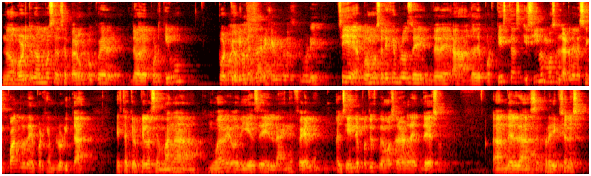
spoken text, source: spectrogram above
No, ahorita nos vamos a separar un poco de, de lo deportivo, porque Podemos ahorita... dar ejemplos ahorita. Sí, podemos hacer ejemplos de, de, ah, de deportistas y sí vamos a hablar de vez en cuando de, por ejemplo, ahorita está creo que la semana 9 o 10 de la NFL. El siguiente podcast podemos hablar de, eso, ah, de las predicciones.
